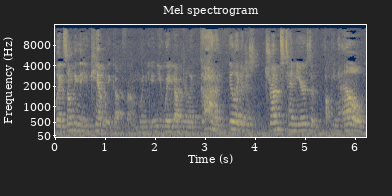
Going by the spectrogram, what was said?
like something that you can't wake up from. When you, and you wake up and you're like, God, I feel like I just dreamt ten years of fucking hell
